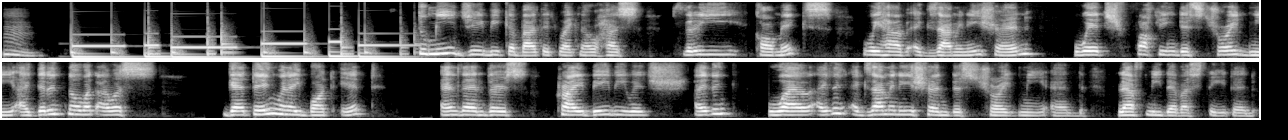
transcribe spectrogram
Hmm. To me, JB Cabatit right now has three comics. We have Examination, which fucking destroyed me. I didn't know what I was getting when I bought it. And then there's Cry Baby, which I think while I think examination destroyed me and left me devastated,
